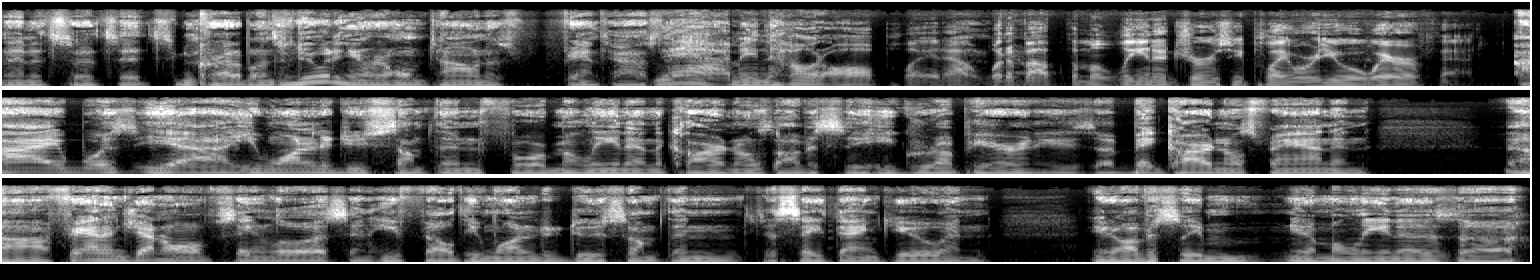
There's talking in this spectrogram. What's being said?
and it's it's it's incredible and to do it in your hometown is fantastic. Yeah, I mean, how it all played out. What about the Molina jersey play? Were you aware of that? I was, yeah. He wanted to do something for Molina and the Cardinals. Obviously, he grew up here, and he's a big Cardinals fan and uh, fan in general of St. Louis. And he felt he wanted to do something to say thank you. And you know, obviously, you know, Molina is a,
